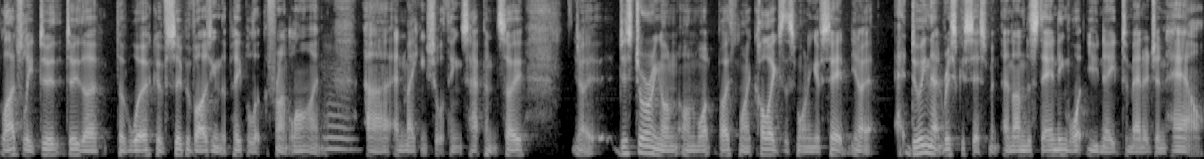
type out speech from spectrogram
largely do do the, the work of supervising the people at the front line mm. uh, and making sure things happen. So, you know, just drawing on on what both my colleagues this morning have said, you know, doing that risk assessment and understanding what you need to manage and how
